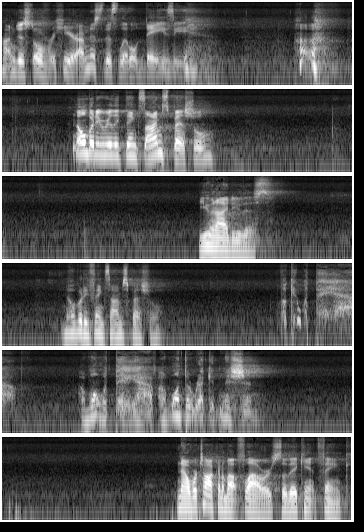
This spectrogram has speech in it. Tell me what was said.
I'm just over here. I'm just this little daisy. Nobody really thinks I'm special. You and I do this. Nobody thinks I'm special. Look at what they have. I want what they have. I want the recognition. Now, we're talking about flowers, so they can't think.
